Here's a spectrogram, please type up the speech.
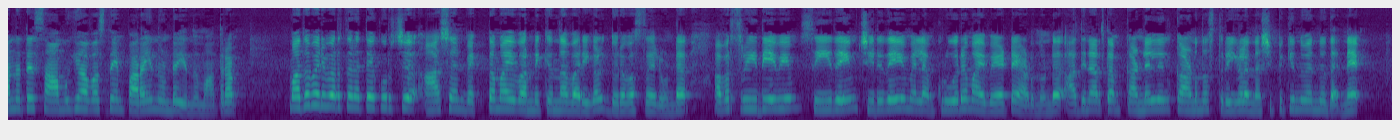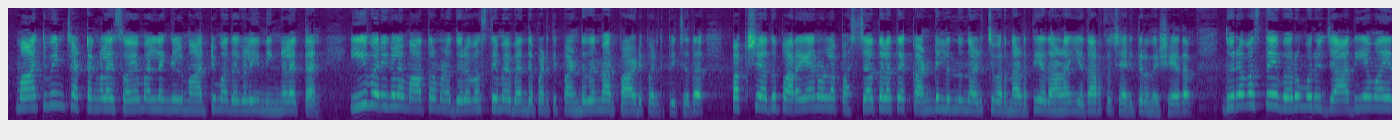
അന്നത്തെ സാമൂഹ്യ അവസ്ഥയും പറയുന്നുണ്ട് എന്ന് മാത്രം. മതപരിവർത്തനത്തെക്കുറിച്ച് ആശാൻ വ്യക്തമായി വർണിക്കുന്ന വരികൾ ദുരവസ്ഥയിലുണ്ട്. അവർ ശ്രീദേവിയും സീതയും ചിരിതയുമെല്ലാം ക്രൂരമായി വേട്ടയാടുന്നുണ്ട്. അതിനർത്ഥം കണ്ണിൽ കാണുന്ന സ്ത്രീകളെ നശിപ്പിക്കുന്നുവെന്ന് തന്നെ. മാറ്റുവിൻ ചട്ടങ്ങളെ സ്വയം സ്വയമല്ലെങ്കിൽ മാറ്റുമതകളിൽ നിങ്ങളെത്താൻ. ഈ വരികളെ മാത്രമാണ് ദുരവസ്ഥയുമായി ബന്ധപ്പെടുത്തി പണ്ഡിതന്മാർ പാടി പഠിപ്പിച്ചത് പക്ഷേ അത് പറയാനുള്ള പശ്ചാത്തലത്തെ കണ്ടില്ലെന്ന് നടിച്ചവർ നടത്തിയതാണ് യഥാർത്ഥ ചരിത്ര നിഷേധം ദുരവസ്ഥയെ വെറും ഒരു ജാതീയമായ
